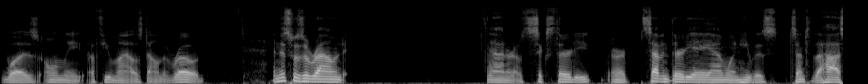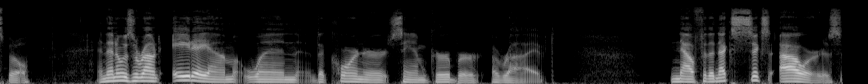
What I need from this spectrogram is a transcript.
was only a few miles down the road. And this was around I don't know, 6:30 or 7:30 a.m. when he was sent to the hospital. And then it was around 8 a.m. when the coroner Sam Gerber arrived. Now, for the next six hours,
